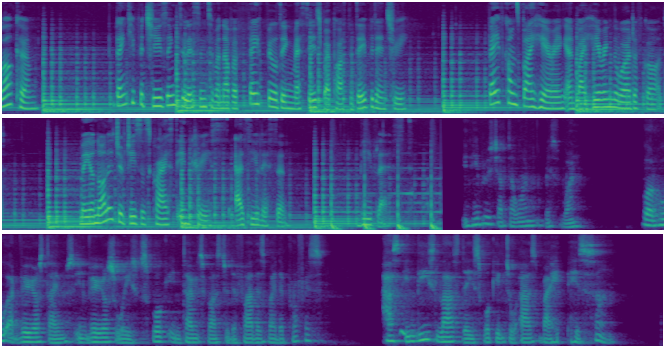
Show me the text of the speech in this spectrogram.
Welcome. Thank you for choosing to listen to another faith building message by Pastor David Antwi. Faith comes by hearing, and by hearing the Word of God. May your knowledge of Jesus Christ increase as you listen. Be blessed. In Hebrews chapter 1, verse 1, God, who at various times, in various ways, spoke in times past to the fathers by the prophets, has in these last days spoken to us by his Son,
